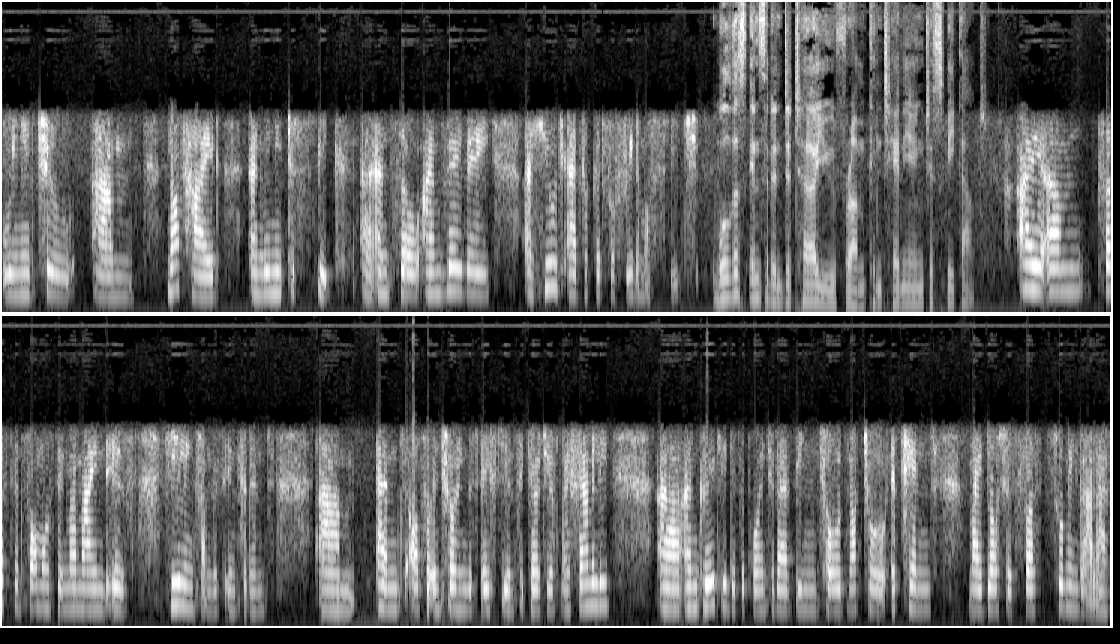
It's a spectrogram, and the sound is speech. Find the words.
we need to um, not hide and we need to speak. Uh, and so I'm very, very a huge advocate for freedom of speech. Will this incident deter you from continuing to speak out? I um, first and foremost in my mind is healing from this incident, um, and also ensuring the safety and security of my family. Uh, I'm greatly disappointed. I've been told not to attend my daughter's first swimming gala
